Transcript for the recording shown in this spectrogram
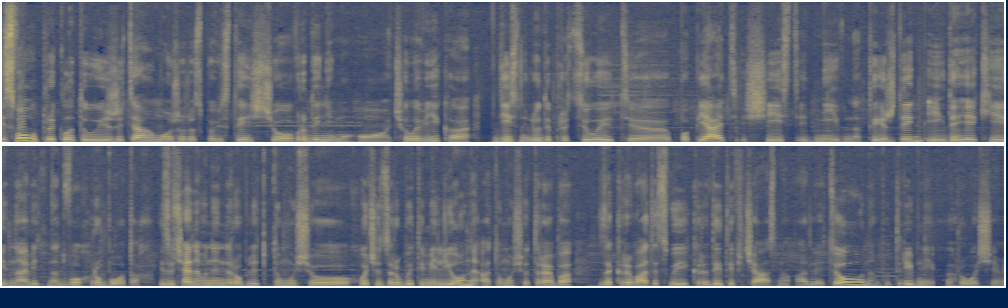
Із свого прикладу і життя можу розповісти, що в родині мого чоловіка дійсно люди працюють е, по 5-6 днів на тиждень, і деякі навіть на двох роботах. І звичайно, вони не роблять, тому що хочуть заробити мільйони, а тому, що треба закривати свої кредити вчасно. А для цього нам потрібні гроші.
